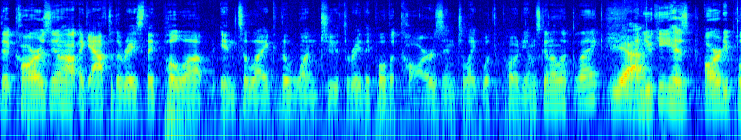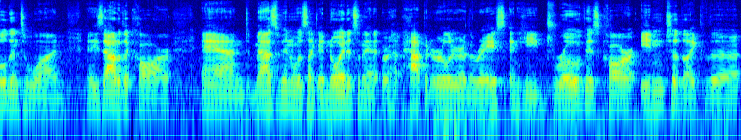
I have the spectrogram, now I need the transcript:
the cars, you know how like after the race they pull up into like the one, two, three, they pull the cars into like what the podium's gonna look like. Yeah. And Yuki has already pulled into one, and he's out of the car. And Mazepin was like annoyed at something that happened earlier in the race, and he drove his car into like the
